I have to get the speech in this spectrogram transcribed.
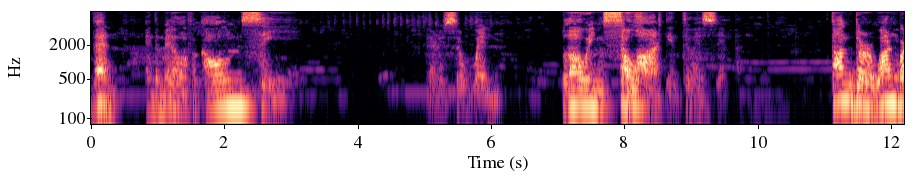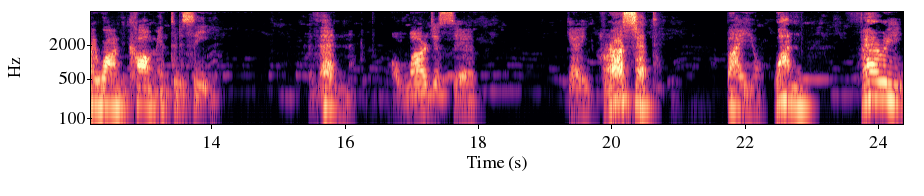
Then, in the middle of a calm sea, there is a wind blowing so hard into his ship. Thunder one by one come into the sea. Then a larger ship getting crushed by one very,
